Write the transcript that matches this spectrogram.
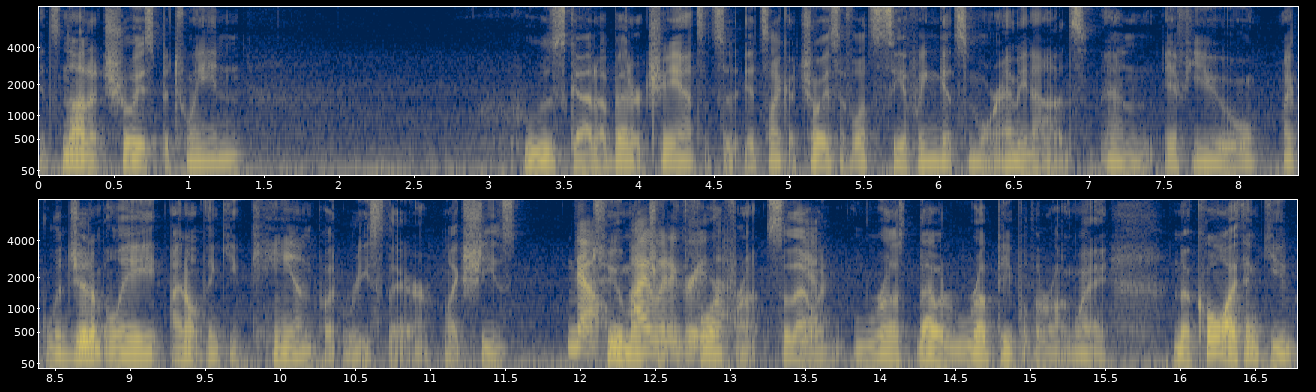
it's not a choice between who's got a better chance. It's a, it's like a choice of let's see if we can get some more Emmy nods, and if you like legitimately, I don't think you can put Reese there. Like she's No, too much I would at agree the with that. forefront, so that Yeah. would ru- that would rub people the wrong way. Nicole, I think you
